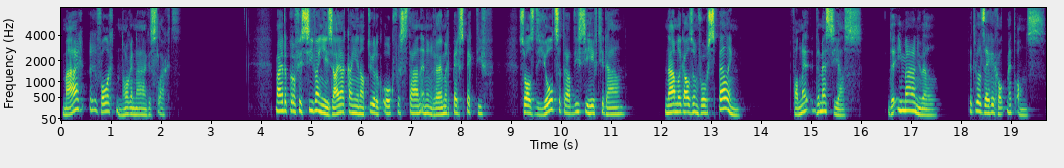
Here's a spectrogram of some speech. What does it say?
maar er volgt nog een nageslacht. Maar de profetie van Jezaja kan je natuurlijk ook verstaan in een ruimer perspectief, zoals de Joodse traditie heeft gedaan, namelijk als een voorspelling van de Messias, de Immanuel, dit wil zeggen God met ons.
